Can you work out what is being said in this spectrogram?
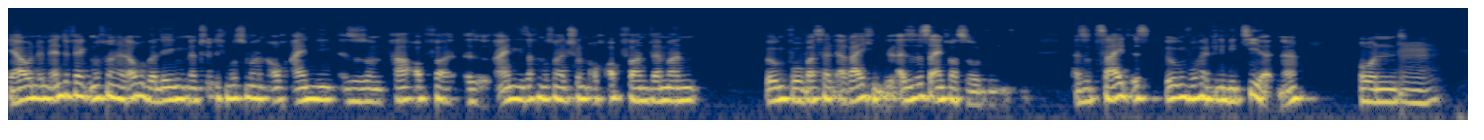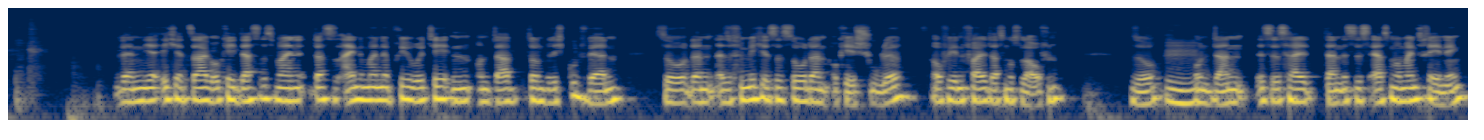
Ja, und im Endeffekt muss man halt auch überlegen, natürlich muss man auch einige, also so ein paar Opfer, also einige Sachen muss man halt schon auch opfern, wenn man irgendwo was halt erreichen will. Also es ist einfach so. Also Zeit ist irgendwo halt limitiert, ne? Und mhm. Wenn ich jetzt sage, okay, das ist meine, das ist eine meiner Prioritäten und da will ich gut werden, so, dann, also für mich ist es so, dann, okay, Schule, auf jeden Fall, das muss laufen. So. Mhm. Und dann ist es halt, dann ist es erstmal mein Training.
